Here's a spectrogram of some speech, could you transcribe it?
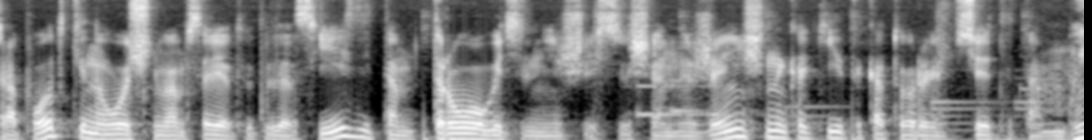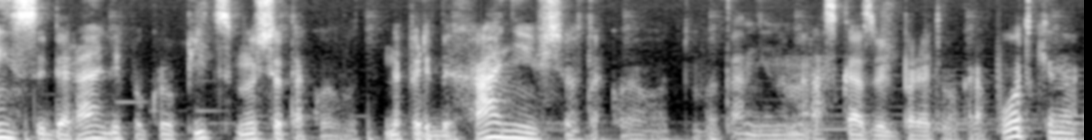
Кропоткина. Очень вам советую туда съездить. Там трогательнейшие совершенно женщины какие-то, которые все это там мы собирали по крупицам. Ну, все такое вот на придыхании, все такое вот. Вот они нам рассказывали про этого Кропоткина.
